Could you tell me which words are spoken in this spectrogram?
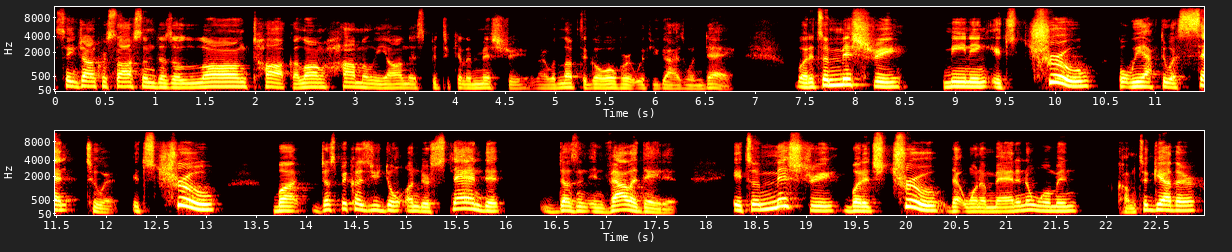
St. John Chrysostom does a long talk, a long homily on this particular mystery. I would love to go over it with you guys one day. But it's a mystery, meaning it's true, but we have to assent to it. It's true, but just because you don't understand it doesn't invalidate it. It's a mystery, but it's true that when a man and a woman come together,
